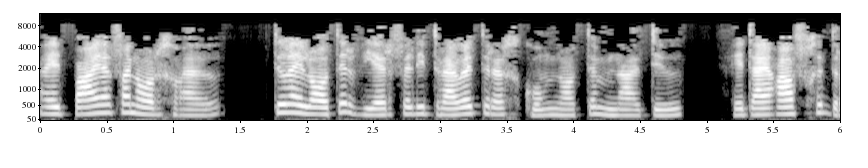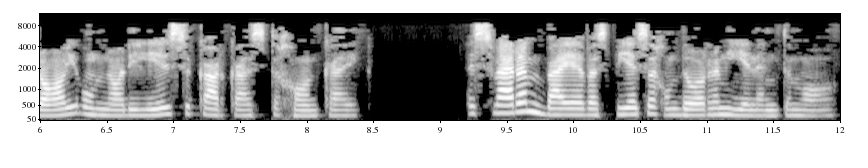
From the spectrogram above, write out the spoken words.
Hij het baie van haar gehou. Toe hy later weer vir die trouwe terugkom na Timna toe, het hij afgedraai om naar die leese karkas te gaan kyk. Een zwerm bijen was bezig om daar een jening te maak.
